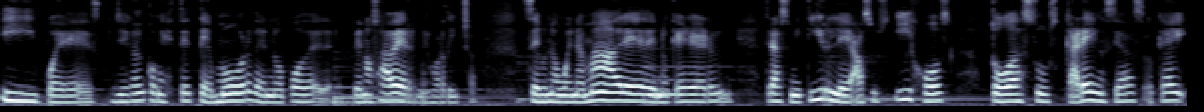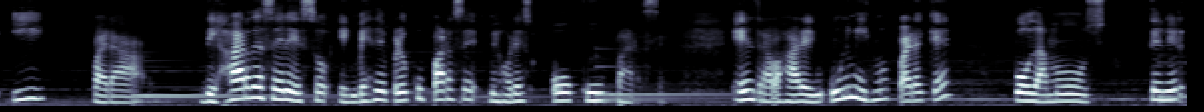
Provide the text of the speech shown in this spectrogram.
y pues llegan con este temor de no poder, de no saber, mejor dicho, ser una buena madre, de no querer transmitirle a sus hijos todas sus carencias, ¿ok? Y para dejar de hacer eso, en vez de preocuparse, mejor es ocuparse en trabajar en uno mismo para que podamos tener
